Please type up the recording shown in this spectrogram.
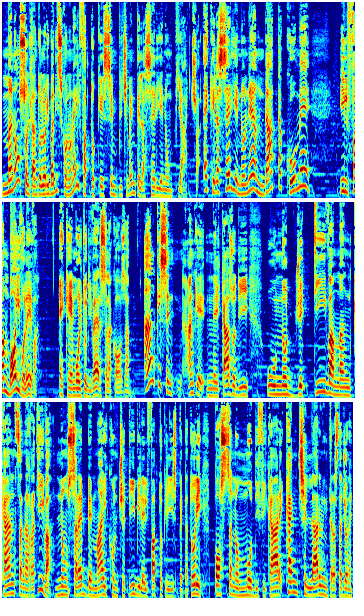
Ma non soltanto, lo ribadisco, non è il fatto che semplicemente la serie non piaccia, è che la serie non è andata come il fanboy voleva. E che è molto diversa la cosa. Anche, se, anche nel caso di un'oggettiva mancanza narrativa, non sarebbe mai concepibile il fatto che gli spettatori possano modificare, cancellare un'intera stagione.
